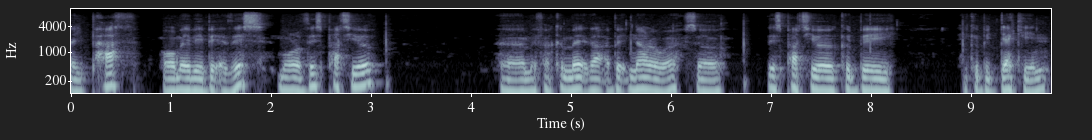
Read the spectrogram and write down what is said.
a path or maybe a bit of this, more of this patio um, if I can make that a bit narrower so this patio could be it could be decking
